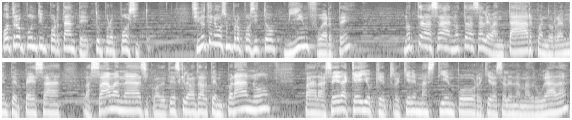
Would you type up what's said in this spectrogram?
Otro punto importante, tu propósito. Si no tenemos un propósito bien fuerte, no te, vas a, no te vas a levantar cuando realmente pesa las sábanas y cuando te tienes que levantar temprano para hacer aquello que requiere más tiempo, requiere hacerlo en la madrugada.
